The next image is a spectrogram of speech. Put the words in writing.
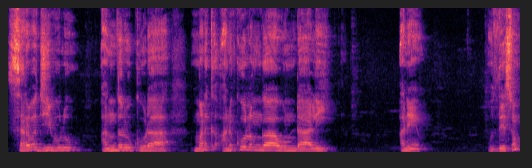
సర్వజీవులు అందరూ కూడా మనకు అనుకూలంగా ఉండాలి అనే ఉద్దేశం.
